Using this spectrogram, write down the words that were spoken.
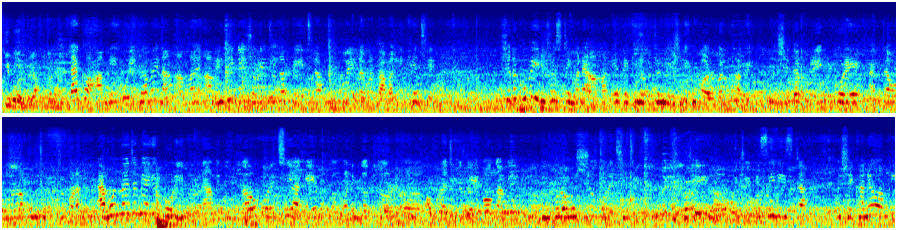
কি বলবে তোমার? দেখো আমি ওইভাবে না আমার আমি যে চরিত্রটা পেয়েছিলাম আমার বাবা লিখেছে সেটা খুবই ইন্টারেস্টিং মানে আমাকে দেখে লোকজন নিশ্চয়ই খুব নর্মাল ভাবে সেটা ব্রেক করে একটা অন্যরকম চরিত্র করা। এমন নয় যে আমি আগে করিনি মানে আমি দুর্গাও করেছি আগে অনেক দত্তর অপরাজিতকে এবং আমি দুর্গ রহস্য করেছি যে যে হইচইতে সিরিজটা তো সেখানেও আমি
